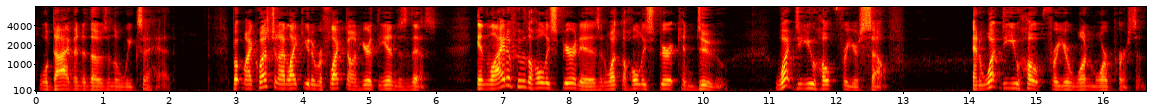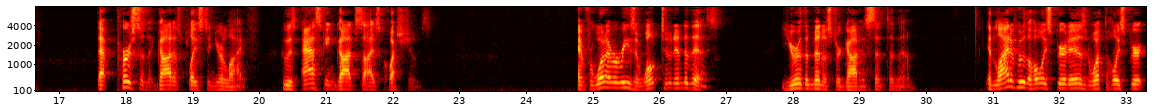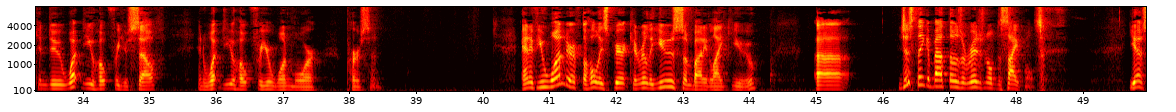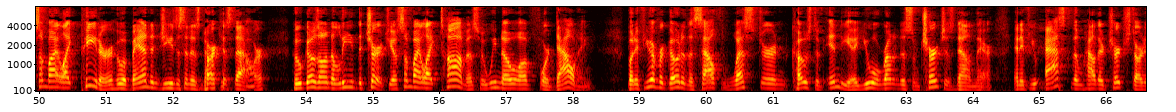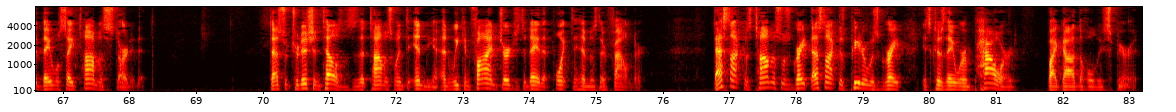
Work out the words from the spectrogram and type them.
We'll dive into those in the weeks ahead. But my question I'd like you to reflect on here at the end is this. In light of who the Holy Spirit is and what the Holy Spirit can do, what do you hope for yourself? And what do you hope for your one more person? That person that God has placed in your life who is asking God sized questions. And for whatever reason, won't tune into this You're the minister God has sent to them. In light of who the Holy Spirit is and what the Holy Spirit can do, what do you hope for yourself? And what do you hope for your one more person? And if you wonder if the Holy Spirit can really use somebody like you, uh, just think about those original disciples. you have somebody like Peter who abandoned Jesus in his darkest hour, who goes on to lead the church. You have somebody like Thomas, who we know of for doubting. But if you ever go to the southwestern coast of India, you will run into some churches down there. And if you ask them how their church started, they will say Thomas started it. That's what tradition tells us, is that Thomas went to India. And we can find churches today that point to him as their founder. That's not because Thomas was great. That's not because Peter was great. It's because they were empowered by God the Holy Spirit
